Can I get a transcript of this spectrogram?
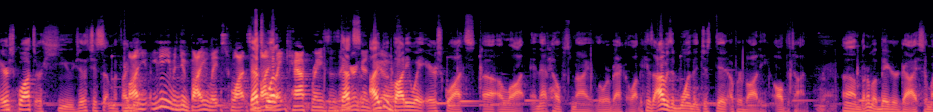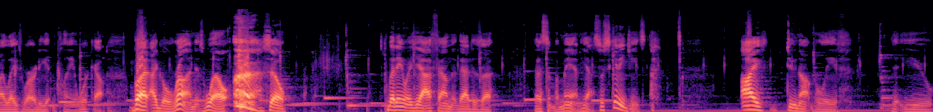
Air squats are huge. That's just something if I Body, do. you can even do body weight squats That's body what- weight calf raises, and That's you're good to I go. do body weight air squats uh, a lot, and that helps my lower back a lot because I was the one that just did upper body all the time. Um, but I'm a bigger guy, so my legs were already getting plenty of workout. But I go run as well, so. But anyways, yeah, I found that that is a that is something. But man, yeah. So skinny jeans. I do not believe that you.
